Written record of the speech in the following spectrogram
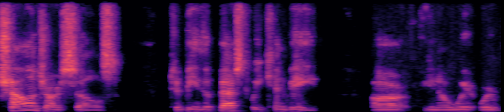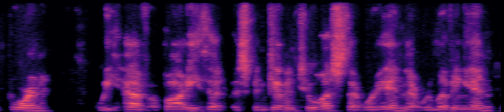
challenge ourselves to be the best we can be. Uh, you know we're, we're born we have a body that has been given to us that we're in, that we're living in,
